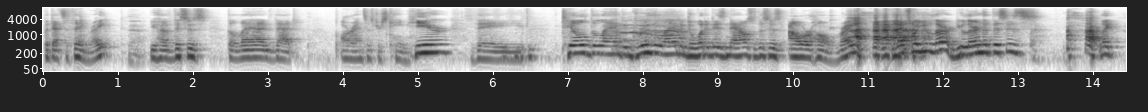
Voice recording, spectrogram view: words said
But that's the thing, right? Yeah. You have this is the land that our ancestors came here. They tilled the land and grew the land into what it is now. So this is our home, right? That's what you learn. You learn that this is like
